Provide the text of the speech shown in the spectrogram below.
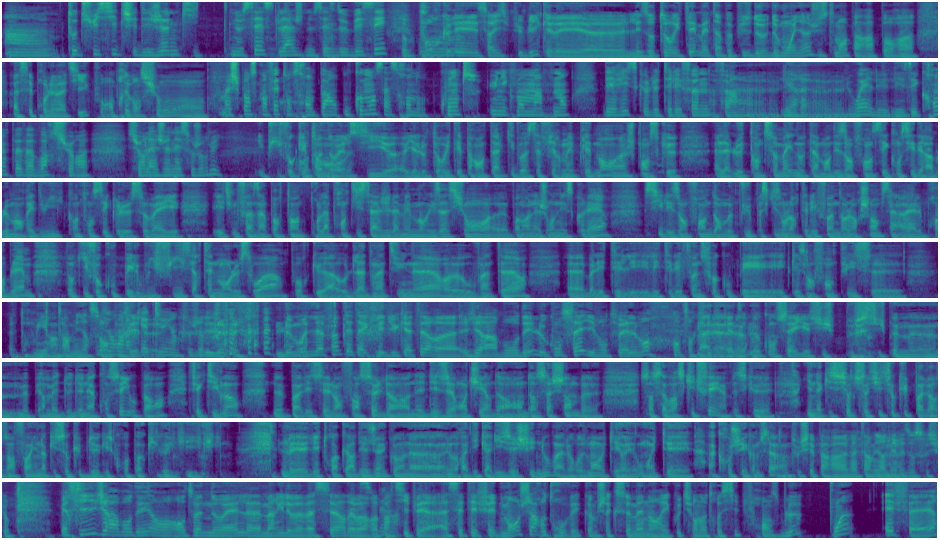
un taux de suicide chez des jeunes qui ne cesse, l'âge ne cesse de baisser. Donc pour On- que les services publics et les, euh, les autorités mettent un peu plus de, de moyens justement par rapport à, à ces problématiques, pour, en prévention, en... Moi, je pense qu'en fait, on se rend pas, on commence à se rendre compte uniquement maintenant des risques que le téléphone, enfin, euh, les, euh, ouais, les, les écrans peuvent avoir sur sur la jeunesse aujourd'hui. Et puis il faut que les parents Noël. aussi, euh, il y a l'autorité parentale qui doit s'affirmer pleinement. hein. Je pense que le temps de sommeil, notamment des enfants, c'est considérablement réduit quand on sait que le sommeil est une phase importante pour l'apprentissage et la mémorisation euh, pendant la journée scolaire. Si les enfants ne dorment plus parce qu'ils ont leur téléphone dans leur chambre, c'est un réel problème. Donc il faut couper le Wi-Fi certainement le soir pour que à au-delà de 21h ou 20h, euh, bah, les, télé- les téléphones soient coupés et, et que les enfants puissent euh, dormir. hein. dormir sans la reposer. 4G, hein, toujours. Le, le mot de la fin, peut-être avec l'éducateur euh, Gérard Bourdet, le conseil éventuellement en tant Bah, le, qu'éducateur. le conseil, si je, peux- si je peux me, me permettre de donner un conseil aux parents, effectivement, ne pas laisser l'enfant seul dans des- heures entières dans, dans sa chambre euh, sans savoir ce qu'il fait, hein, parce que il y en a qui ne s'occupent pas de leurs enfants, il y en a qui s'occupent d'eux, qui ne croient pas, qui, qui- qui- les, les trois quarts des jeunes qu'on a radicalisés chez nous, malheureusement, ont été, ont été accrochés comme ça. hein. touché par euh, l'intermédiaire des réseaux sociaux. Merci Gérard Bourdet, An- Antoine Noël, euh, Marie Levavasseur d'avoir participé à à cet effet de manche à retrouver comme chaque semaine en réécoute sur notre site francebleu.fr.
